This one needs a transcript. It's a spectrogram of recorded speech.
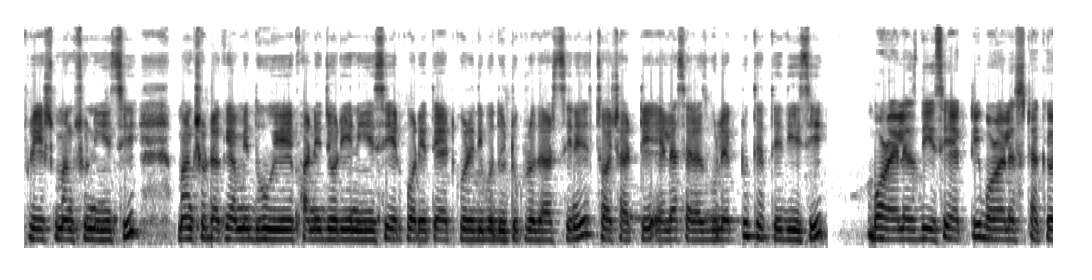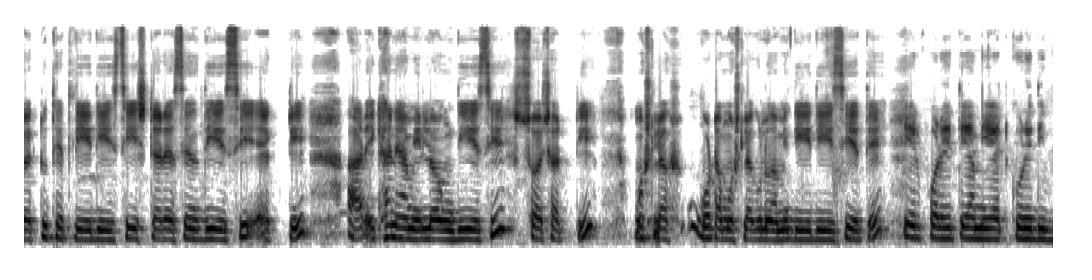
ফ্রেশ মাংস নিয়েছি। মাংসটাকে আমি ধুয়ে, পানি জড়িয়ে নিয়েছি। এরপর এতে অ্যাড করে দিব দুই টুকরো দারচিনি, ছয় সাতটি এলাচ এলাচগুলো একটু থেতে দিয়েছি। বড় এলাচ দিয়েছি একটি, বড় এলাচটাকেও একটু থেতলিয়ে দিয়েছি, স্টার এসেন্স দিয়েছি একটি, আর এখানে আমি লং দিয়েছি ছয় সাতটি মশলা, গোটা মশলাগুলো আমি দিয়ে দিয়েছি এতে। এরপর এতে আমি অ্যাড করে দিব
